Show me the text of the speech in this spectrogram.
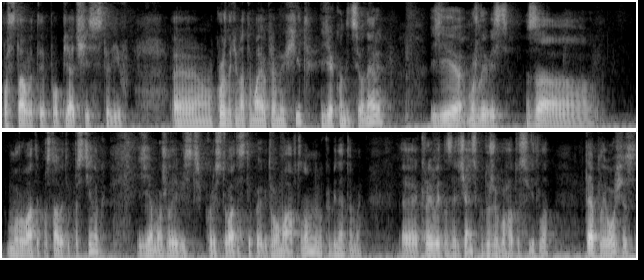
поставити по 5-6 столів. Е, Кожна кімната має окремий вхід, є кондиціонери, є можливість замурувати, поставити простінок, є можливість користуватися типу як двома автономними кабінетами. Е, Краєвид на Зарічанську, дуже багато світла, теплий офіс,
